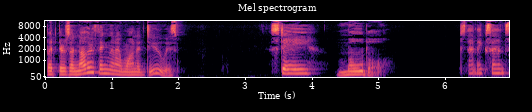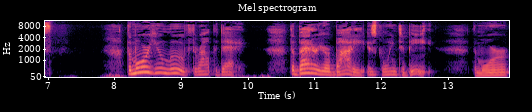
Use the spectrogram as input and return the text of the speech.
But there's another thing that I want to do is stay mobile. Does that make sense? The more you move throughout the day, the better your body is going to be. The more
